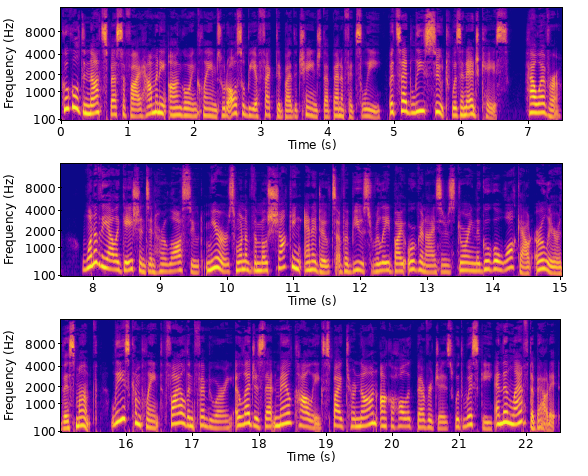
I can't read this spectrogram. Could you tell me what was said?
Google did not specify how many ongoing claims would also be affected by the change that benefits Lee, but said Lee's suit was an edge case. However, one of the allegations in her lawsuit mirrors one of the most shocking anecdotes of abuse relayed by organizers during the Google walkout earlier this month. Lee's complaint, filed in February, alleges that male colleagues spiked her non alcoholic beverages with whiskey and then laughed about it,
